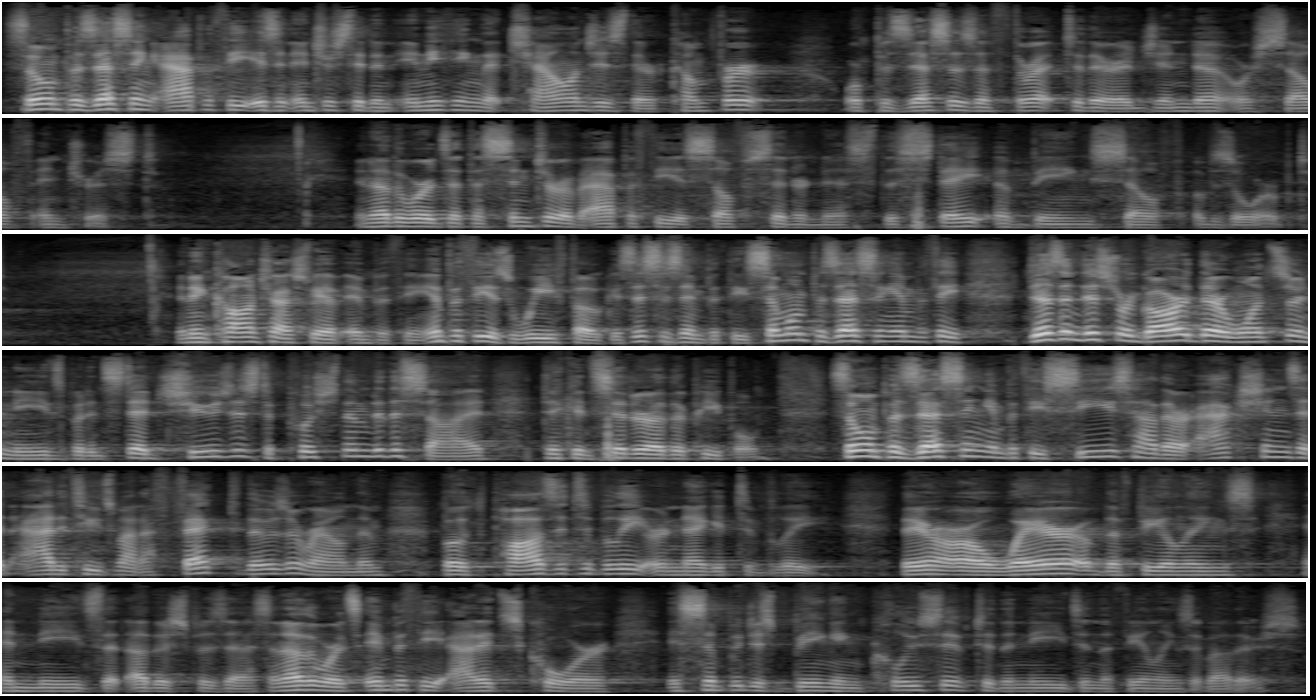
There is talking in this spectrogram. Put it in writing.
Someone possessing apathy isn't interested in anything that challenges their comfort or possesses a threat to their agenda or self interest. In other words, at the center of apathy is self centeredness, the state of being self absorbed. And in contrast, we have empathy. Empathy is we focus. This is empathy. Someone possessing empathy doesn't disregard their wants or needs, but instead chooses to push them to the side to consider other people. Someone possessing empathy sees how their actions and attitudes might affect those around them, both positively or negatively. They are aware of the feelings and needs that others possess. In other words, empathy at its core is simply just being inclusive to the needs and the feelings of others.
